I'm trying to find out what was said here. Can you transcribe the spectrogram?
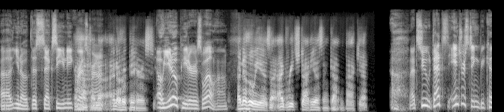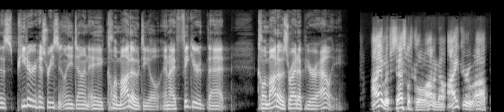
uh, you know, the sexy unique restaurant. I know, I know, who Peter is. Oh, you know Peter as well, huh? I know who he is. I, have reached out. He hasn't gotten back yet. Oh, that's too, that's interesting because Peter has recently done a Clamato deal, and I figured that Clamato's right up your alley. I am obsessed with Clamato. Now, I grew up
